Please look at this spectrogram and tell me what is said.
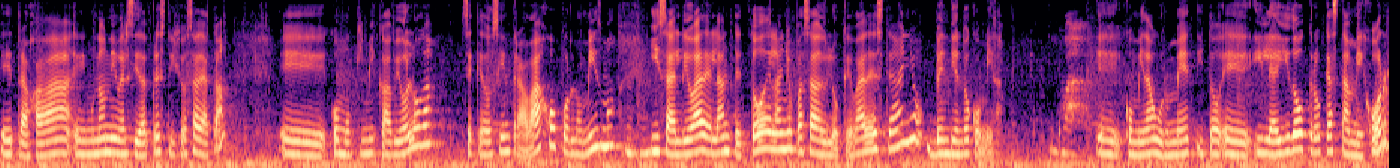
eh, trabajaba en una universidad prestigiosa de acá eh, como química bióloga, se quedó sin trabajo por lo mismo y salió adelante todo el año pasado y lo que va de este año vendiendo comida. Eh, comida gourmet y, y le ha ido creo que hasta mejor,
